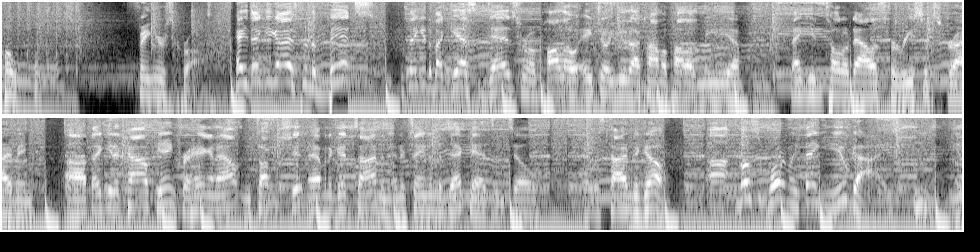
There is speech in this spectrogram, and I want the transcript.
Hopefully. Fingers crossed. Hey, thank you guys for the bits. Thank you to my guest, Dez from ApolloHOU.com, Apollo Media. Thank you to Total Dallas for resubscribing. Uh, thank you to Kyle King for hanging out and talking shit and having a good time and entertaining the deckheads until it was time to go. Uh, most importantly, thank you guys, you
